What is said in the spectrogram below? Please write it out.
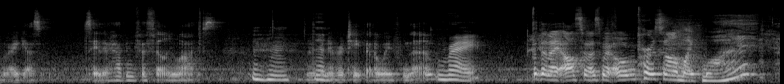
who I guess say they're having fulfilling lives. Mm-hmm. I never take that away from them. Right. But then I also, as my own personal, I'm like, what?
